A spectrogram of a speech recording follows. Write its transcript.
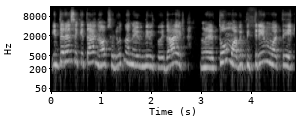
інтереси Китаю ну, абсолютно не, відповідають. Тому, аби підтримувати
